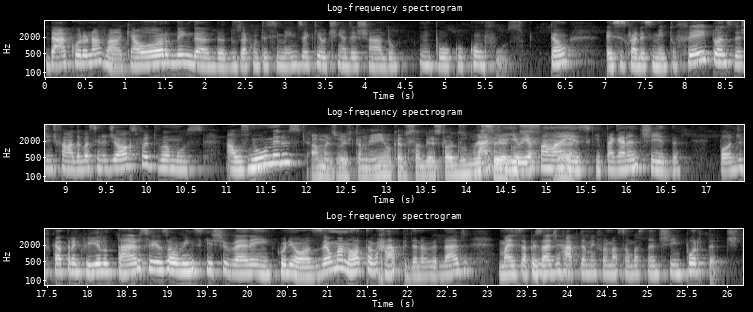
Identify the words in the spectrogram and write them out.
da Coronavac. A ordem da, da, dos acontecimentos é que eu tinha deixado um pouco confuso. Então, esse esclarecimento feito. Antes da gente falar da vacina de Oxford, vamos aos números. Ah, mas hoje também eu quero saber a história dos morcegos. Tá aqui, eu ia falar é. isso, que está garantido. Pode ficar tranquilo, Tarso e os ouvintes que estiverem curiosos. É uma nota rápida, na verdade, mas apesar de rápida, é uma informação bastante importante.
